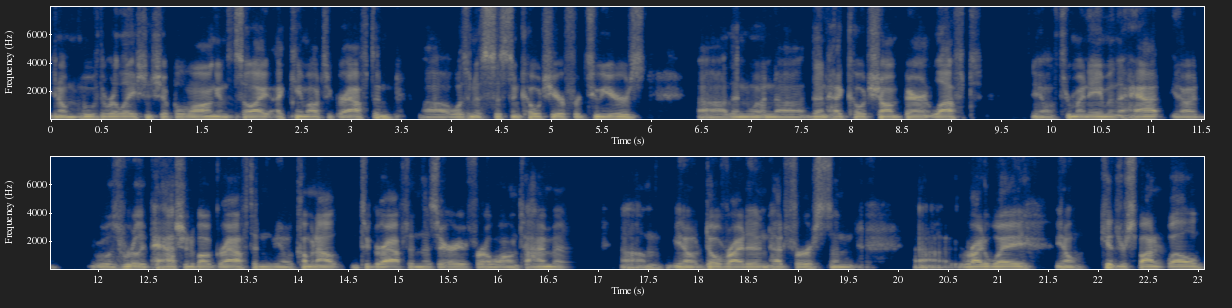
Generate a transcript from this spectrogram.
you know move the relationship along. And so I, I came out to Grafton, uh, was an assistant coach here for two years. Uh, then when uh, then head coach Sean Barrett left you know, threw my name in the hat. You know, I was really passionate about Grafton, you know, coming out to Grafton this area for a long time. And, um, you know, dove right in head first and uh, right away, you know, kids responded well,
